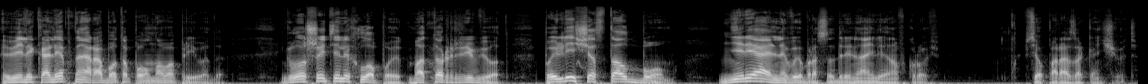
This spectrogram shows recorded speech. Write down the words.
Великолепная работа полного привода. Глушители хлопают, мотор ревет, пылища столбом. Нереальный выброс адреналина в кровь. Все, пора заканчивать.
